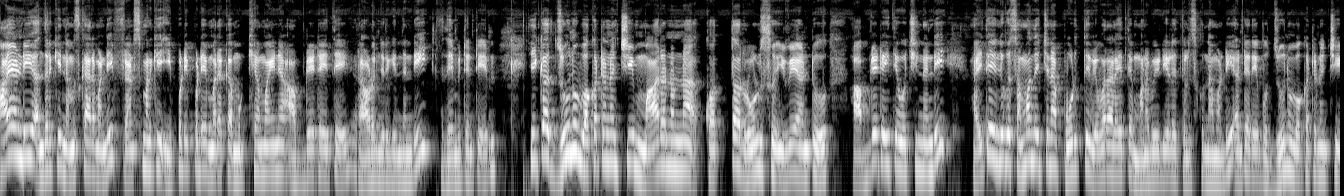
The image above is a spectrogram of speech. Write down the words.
హాయ్ అండి అందరికీ నమస్కారం అండి. ఫ్రెండ్స్ మనకి ఇప్పుడిప్పుడే మరొక ముఖ్యమైన అప్డేట్ అయితే రావడం జరిగిందండి. అదేమిటంటే ఇక జూన్ ఒకటి నుంచి మారనున్న కొత్త రూల్స్ ఇవే అంటూ అప్డేట్ అయితే వచ్చిందండి. అయితే ఇందుకు సంబంధించిన పూర్తి వివరాలు అయితే మన వీడియోలో తెలుసుకుందామండి. అంటే రేపు జూన్ ఒకటి నుంచి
